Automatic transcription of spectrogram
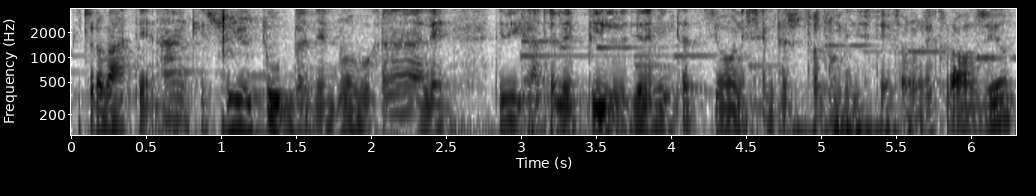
mi trovate anche su YouTube nel nuovo canale dedicato alle pillole di alimentazione, sempre sotto il nome di Stefano Recrosio,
